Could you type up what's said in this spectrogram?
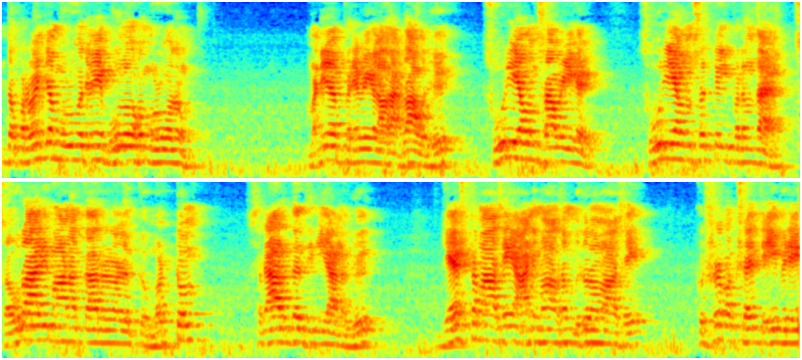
இந்த பிரபஞ்சம் முழுவதுமே பூலோகம் முழுவதும் மனித பிறவிகளாக அதாவது சூரிய வம்சாவளிகள் சூரிய வம்சத்தில் பிறந்த சௌராரிமானக்காரர்களுக்கு மட்டும் சிரார்த்த திதியானது ஜேஷ்ட மாசே ஆனி மாதம் மிதுன மாசே கிருஷ்ணபக்ஷ தேய்பிரை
